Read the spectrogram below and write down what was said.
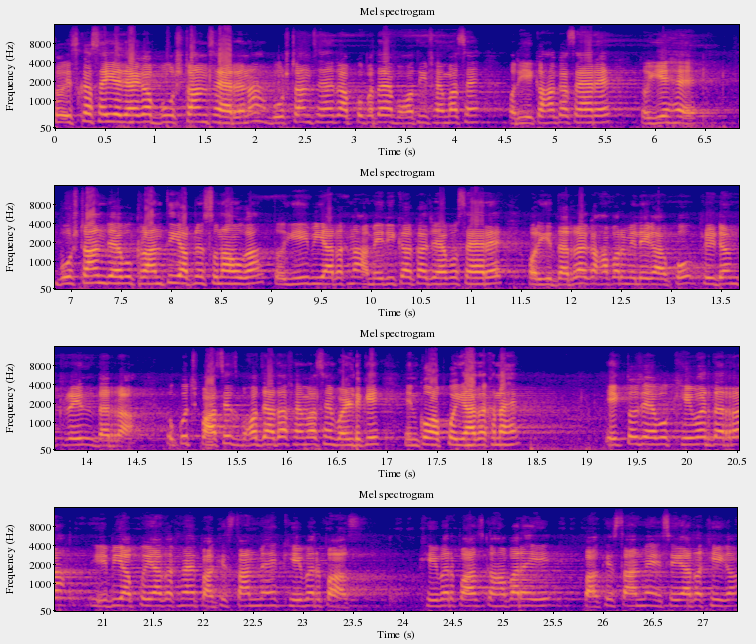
तो इसका सही आ जाएगा बोस्टान शहर, है ना? बोस्टान शहर आपको पता है बहुत ही फ़ेमस है और ये कहाँ का शहर है? तो ये है, बोस्टान जो है वो क्रांति आपने सुना होगा तो ये भी याद रखना, अमेरिका का जो है वो शहर है और ये दर्रा कहाँ पर मिलेगा आपको? फ्रीडम ट्रेल दर्रा। तो कुछ पासेस बहुत ज़्यादा फ़ेमस हैं वर्ल्ड के, इनको आपको याद रखना है। एक तो जो है वो खेवर दर्रा, ये भी आपको याद रखना है, पाकिस्तान में है खेवर पास खेवर पास कहाँ पर है ये? पाकिस्तान में, इसे याद रखिएगा।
